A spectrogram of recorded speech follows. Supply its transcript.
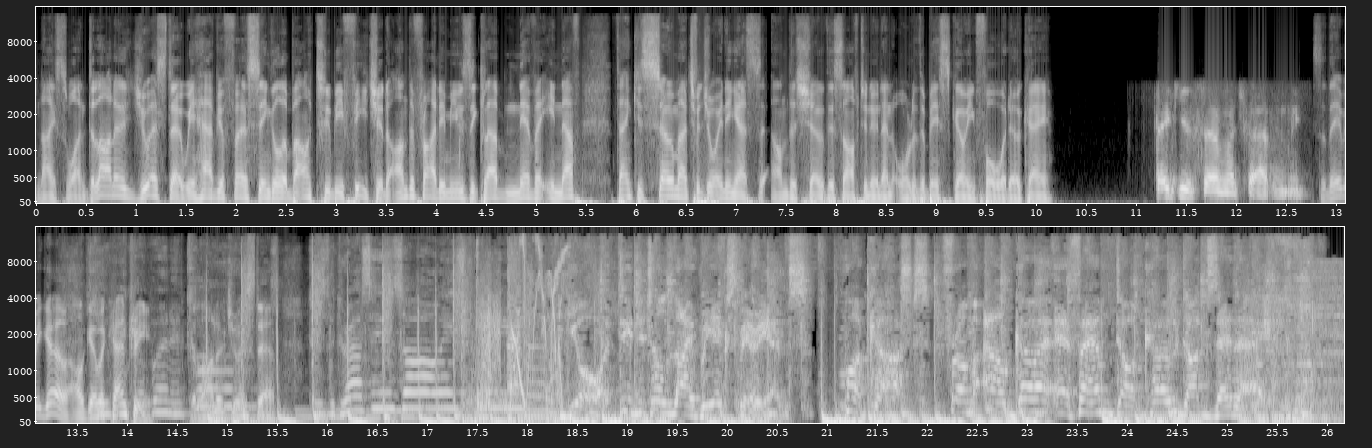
Nice one. Delano Jooste, we have your first single about to be featured on the Friday Music Club, Never Enough. Thank you so much for joining us on the show this afternoon and all of the best going forward, okay? Thank you so much for having me. So there we go. Algoa country. Delano Jooste. the grass is always Your digital library experience. Podcasts from algoafm.co.za.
